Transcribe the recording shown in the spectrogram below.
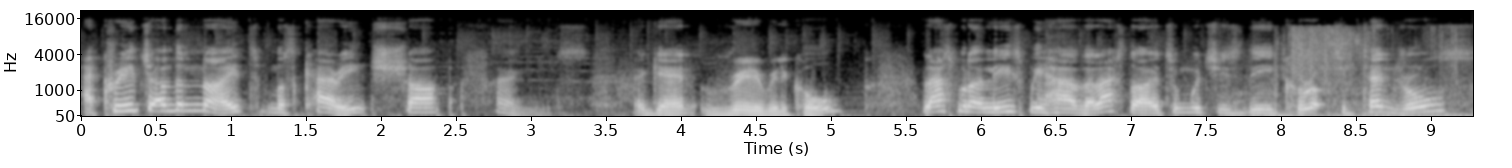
A creature of the night must carry sharp fangs. Again, really, really cool. Last but not least, we have the last item, which is the Corrupted Tendrils.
